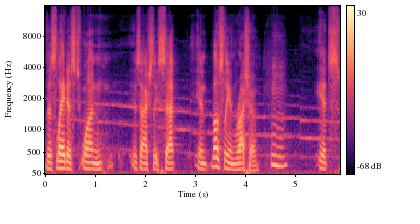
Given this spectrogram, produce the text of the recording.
This latest one is actually set in mostly in Russia. Mm-hmm. It's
